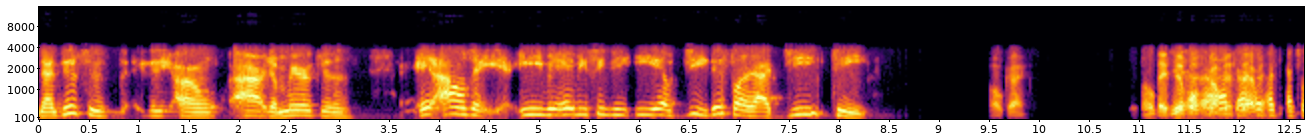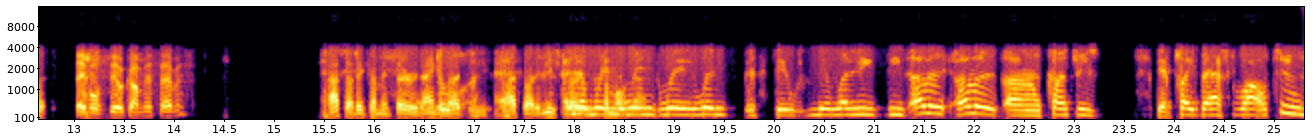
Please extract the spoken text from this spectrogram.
now this is the um our American. I don't say even A B C D E F G. This is our G team. Okay, okay. They still supposed to come in I, I, seven? I, I, they supposed to still come in seventh. I, I thought they come in third. I ain't gonna lie to you. I thought at least And third. then when Come on when now. when when they, then one these these other other um countries that play basketball too,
